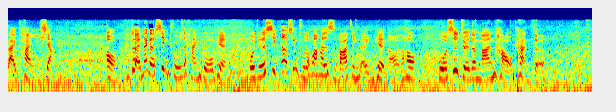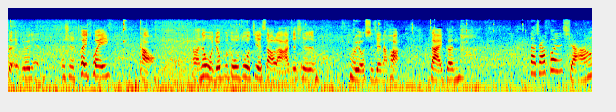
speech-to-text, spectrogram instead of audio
来看一下。哦，对，那个《信徒》是韩国片，我觉得信呃《信徒》的话，它是十八禁的影片哦，然后。我是觉得蛮好看的，对，有一点就是推推好，啊，那我就不多做介绍啦，就是如果有时间的话，再跟大家分享。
